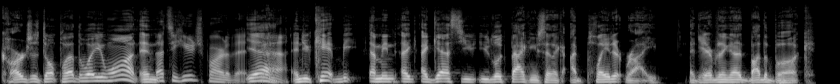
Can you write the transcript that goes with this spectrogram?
cards just don't play out the way you want. And That's a huge part of it. yeah, and you can't be. I mean, I, I guess you you look back and you say like, I played it right. I did Yeah. everything by the book.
